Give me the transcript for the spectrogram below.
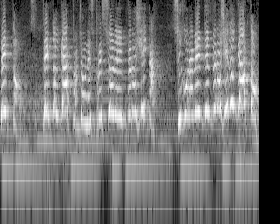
Zitto! Zitto, il gatto già un'espressione inferocita! Sicuramente inferocito il gatto!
